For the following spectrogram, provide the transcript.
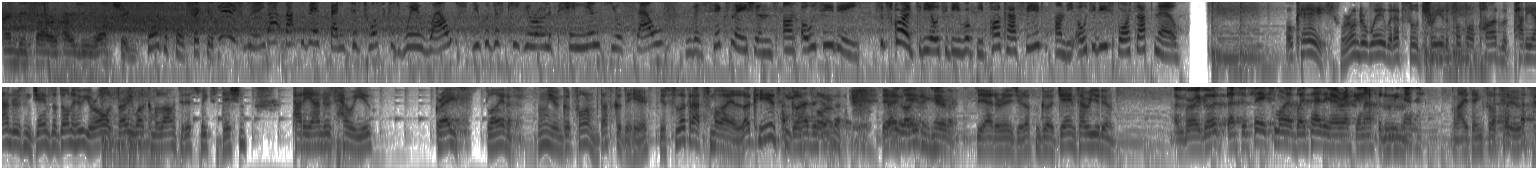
Andy Farrell are you watching? Sport is so fickle. Excuse me, that, that's a bit offensive to us because we're well. You could just keep your own opinion to yourself. The Six Nations on OTB. Subscribe to the OTB Rugby podcast feed on the OTB Sports app now. Okay, we're underway with episode three of the Football Pod with Paddy Andrews and James O'Donoghue. You're all very welcome along to this week's edition. Paddy Andrews, how are you? Great, flying it. Oh, you're in good form. That's good to hear. Just look at that smile. Look, he is in good form. isn't it? It's Yeah, very James- lighting here. Like. Yeah, there is. You're looking good. James, how are you doing? I'm very good. That's a fake smile by Paddy, I reckon, after the hmm. weekend. I think so too.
